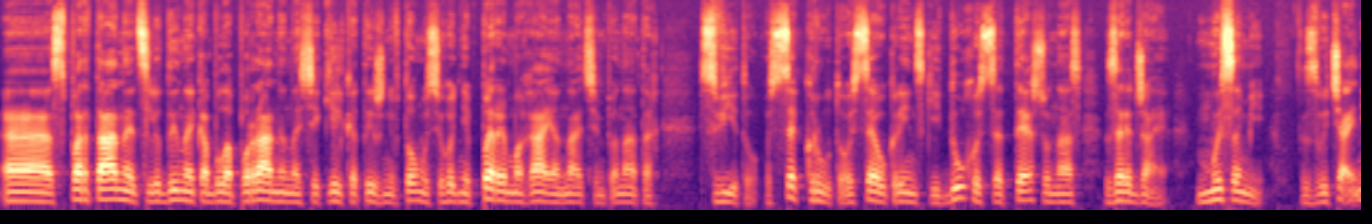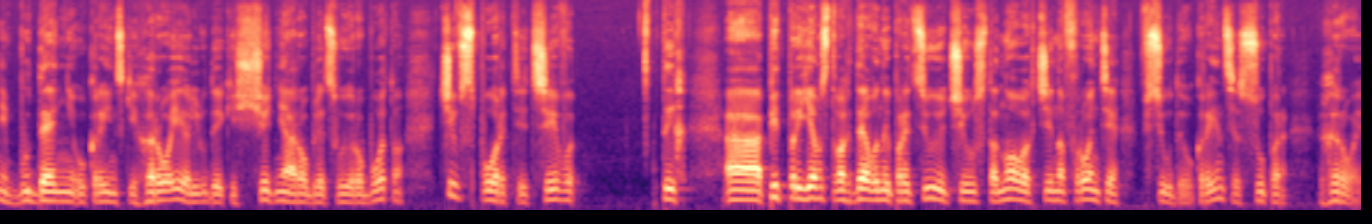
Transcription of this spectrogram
е, спартанець, людина, яка була поранена ще кілька тижнів тому, сьогодні перемагає на чемпіонатах світу. Ось це круто, ось це український дух, ось це те, що нас заряджає. Ми самі, звичайні буденні українські герої, люди, які щодня роблять свою роботу, чи в спорті, чи в тих е, підприємствах, де вони працюють, чи установах, чи на фронті. Всюди українці супер. Герої,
